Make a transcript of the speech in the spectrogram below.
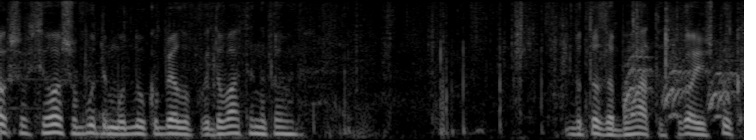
Скорше всього, що будемо одну кобилу продавати, напевно. Бо то забагато, троє штук.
